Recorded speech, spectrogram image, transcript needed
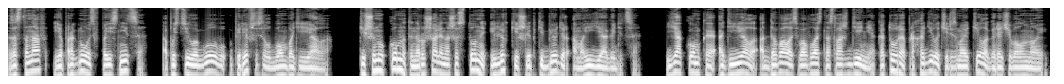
Застонав, я прогнулась в пояснице, опустила голову, уперевшись лбом в одеяло. Тишину комнаты нарушали наши стоны и легкие шлепки бедер о мои ягодицы. Я, комкая одеяло, отдавалась во власть наслаждения, которое проходило через мое тело горячей волной.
